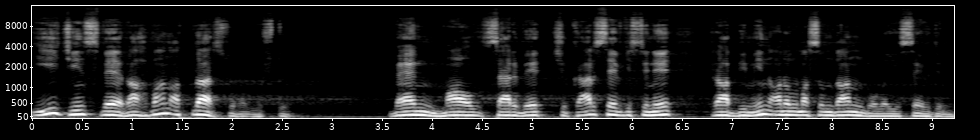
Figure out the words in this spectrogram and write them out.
iyi cins ve rahvan atlar sunulmuştu. Ben mal, servet, çıkar sevgisini Rabbimin anılmasından dolayı sevdim.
